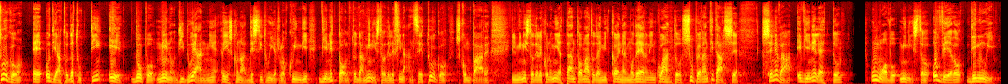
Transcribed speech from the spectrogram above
Turgot è odiato da tutti e dopo meno di due anni riescono a destituirlo, quindi viene tolto da ministro delle finanze e Turgot scompare. Il ministro dell'economia, tanto amato dai bitcoiner moderni in quanto super antitasse, se ne va e viene eletto un nuovo ministro, ovvero Denouy.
